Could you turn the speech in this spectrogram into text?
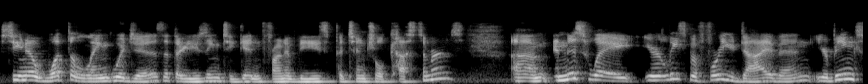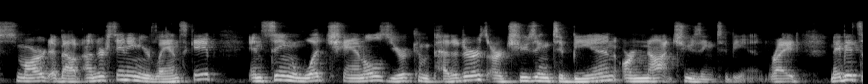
so you know what the language is that they're using to get in front of these potential customers um, in this way you're at least before you dive in you're being smart about understanding your landscape and seeing what channels your competitors are choosing to be in or not choosing to be in, right? Maybe it's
